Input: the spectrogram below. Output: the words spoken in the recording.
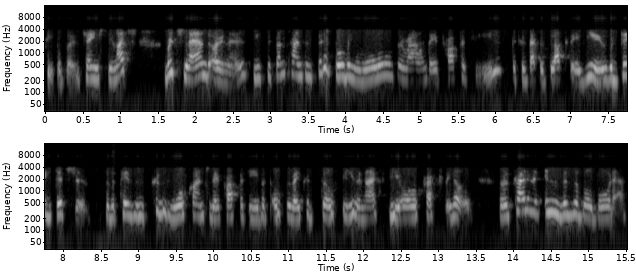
people don't change too much rich landowners used to sometimes, instead of building walls around their properties, because that would block their view, would dig ditches so the peasants couldn't walk onto their property, but also they could still see the nice view all across the hills. So it's kind of an invisible border.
